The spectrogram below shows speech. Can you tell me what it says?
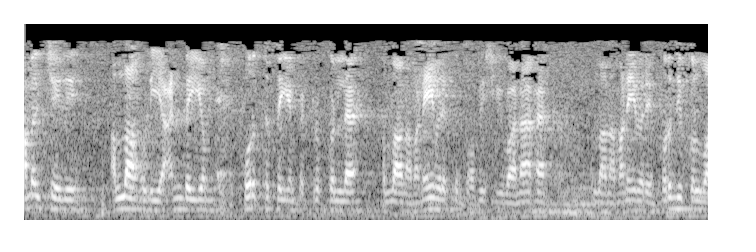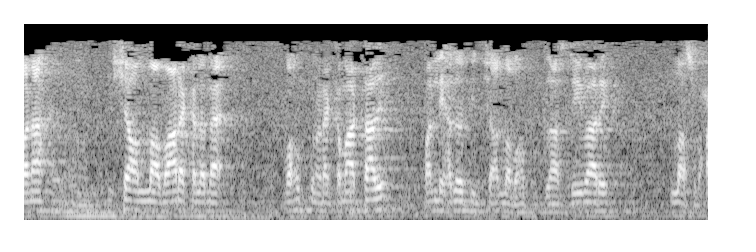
அமல் செய்து அல்லாஹுடைய அன்பையும் பொருத்தத்தையும் பெற்றுக்கொள்ள அல்லாஹ் நம் அனைவருக்கும் தொகை செய்வானாக. அல்லாஹ் நம் அனைவரையும் பொருந்திக் கொள்வானாக இன்ஷா அல்லாஹ் வாரக்கிழமை வகுப்பு நடக்க மாட்டாது. பள்ளி ஹதரத் இன்ஷா அல்லாஹ் வகுப்பு கிளாஸ் செய்வாரு. அல்லாஹ் சுஹான்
